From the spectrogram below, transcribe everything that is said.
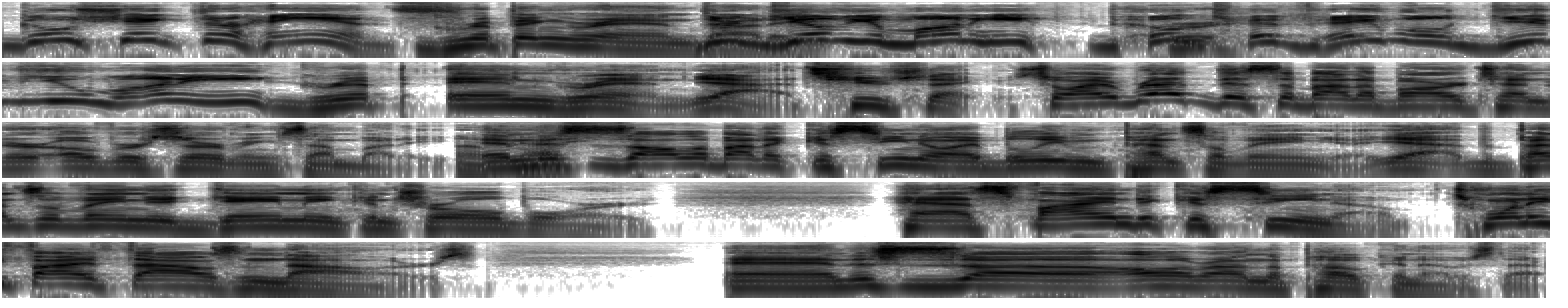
go shake their hands. Grip and grin. They'll give you money. They'll they will give you money. grip and grin. Yeah, it's a huge thing. So I read this about a bartender over serving somebody. And this is all about a casino, I believe, in Pennsylvania. Yeah, the Pennsylvania Gaming Control Board has fined a casino $25,000. And this is uh, all around the Poconos there.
